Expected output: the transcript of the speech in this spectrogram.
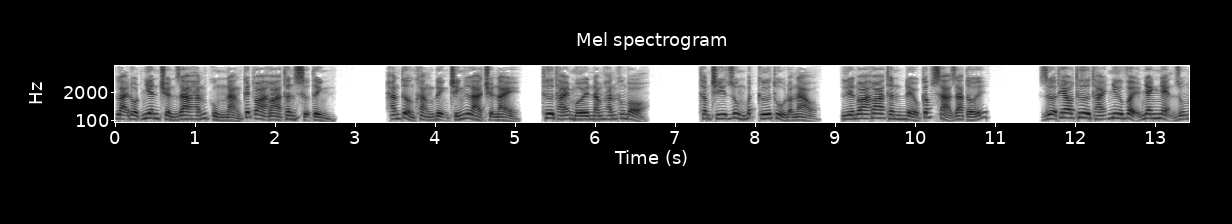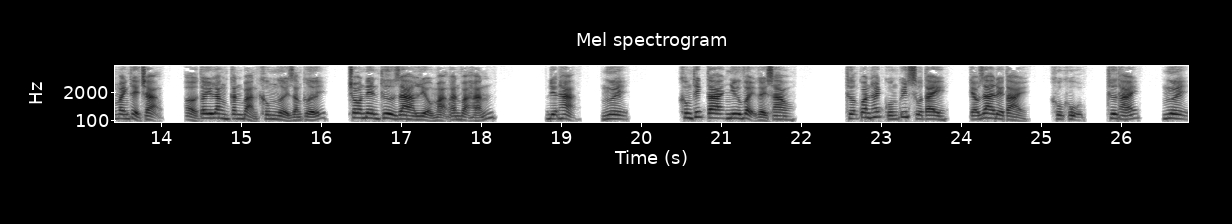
lại đột nhiên truyền ra hắn cùng nàng kết hòa hòa thân sự tình. Hắn tưởng khẳng định chính là chuyện này, thư thái mới nắm hắn không bỏ. Thậm chí dùng bất cứ thủ đoạn nào, liền hoa hoa thân đều cấp xả ra tới. Dựa theo thư thái như vậy nhanh nhẹn dũng manh thể trạng, ở Tây Lăng căn bản không người dám cưới, cho nên thư ra liều mạng ăn vạ hắn. Điện hạ, ngươi, không thích ta như vậy gầy sao. Thượng quan hách cuống quýt xua tay, kéo ra đề tài, khu khụ, thư thái, ngươi,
